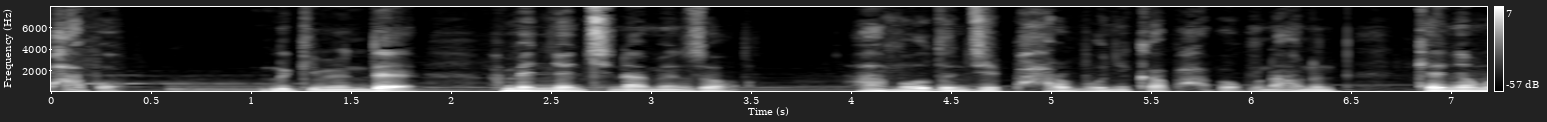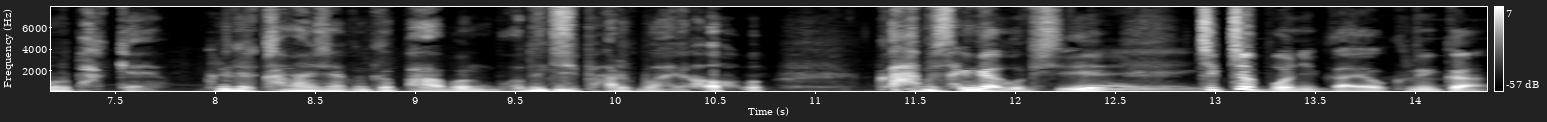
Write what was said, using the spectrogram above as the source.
바보 느낌이었는데 한 몇 년 지나면서 아 뭐든지 바로 보니까 바보구나 하는 개념으로 바뀌어요. 그러니까 가만히 생각하면 그 바보는 뭐든지 바로 봐요. 아무 생각 없이 네, 예. 직접 보니까요. 그러니까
